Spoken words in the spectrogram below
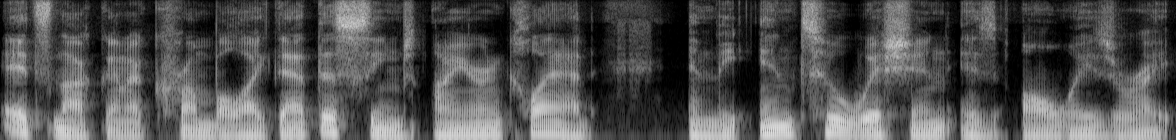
it's not going to crumble like that. This seems ironclad. And the intuition is always right.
